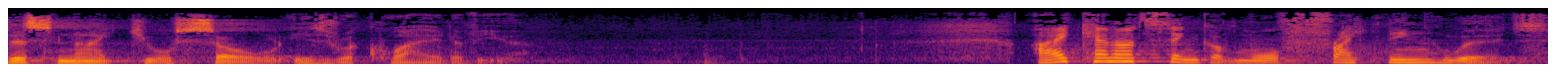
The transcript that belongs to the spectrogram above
This night your soul is required of you. I cannot think of more frightening words,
